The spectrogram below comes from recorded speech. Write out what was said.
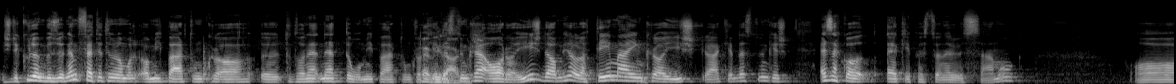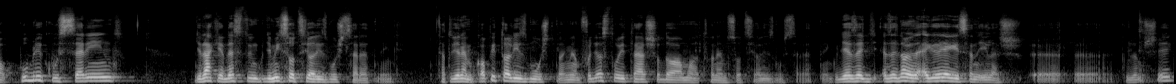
és ugye különböző, nem feltétlenül a, a mi pártunkra, tehát a ne- nettó mi pártunkra De kérdeztünk világos. rá, arra is, de a, a témáinkra is rákérdeztünk, és ezek a elképesztően erős számok. A publikus szerint, ugye rákérdeztünk, ugye mi szocializmust szeretnénk. Tehát ugye nem kapitalizmust, meg nem fogyasztói társadalmat, hanem szocializmust szeretnénk. Ugye ez egy, ez egy, nagyon, egy egészen éles ö, ö, különbség.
